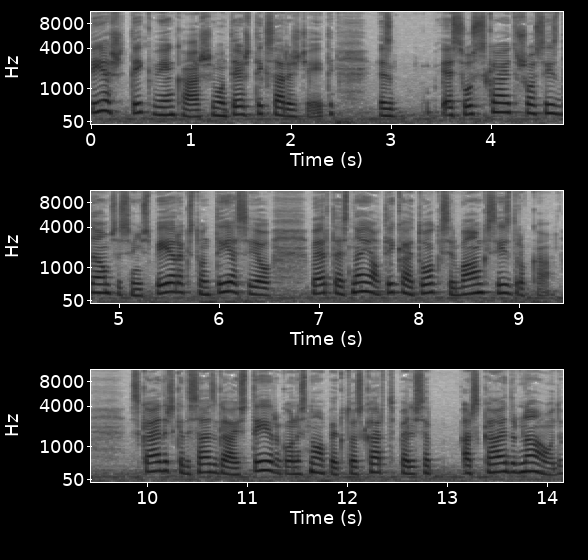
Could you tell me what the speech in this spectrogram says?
Tieši tik vienkārši un tieši tik sarežģīti. Es es uzskaitu šos izdevumus, es viņus pierakstu, un tiesa jau vērtēs ne jau tikai to, kas ir bankas izdrukā. Skaidrs, ka es aizgāju uz tirgu un es nopirku tos kartupeļus ar, ar skaidru naudu,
